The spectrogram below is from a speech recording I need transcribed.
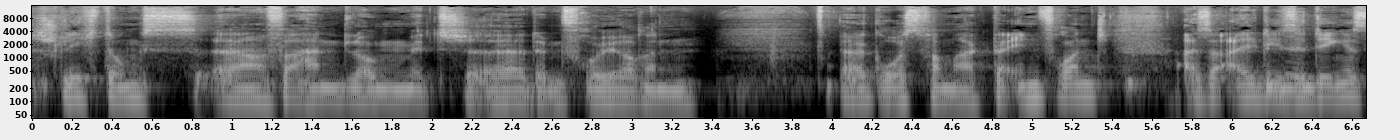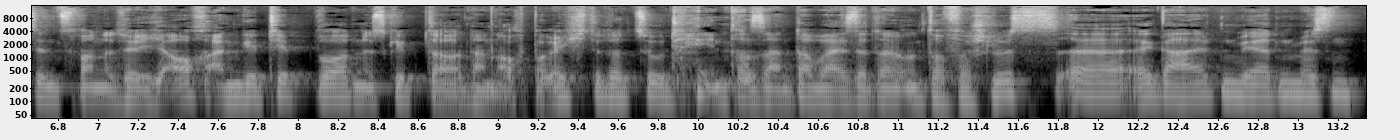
Schlichtungsverhandlungen äh, mit äh, dem früheren äh, Großvermarkter Infront. Also all diese mhm. Dinge sind zwar natürlich auch angetippt worden. Es gibt da dann auch Berichte dazu, die interessanterweise dann unter Verschluss äh, gehalten werden müssen,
